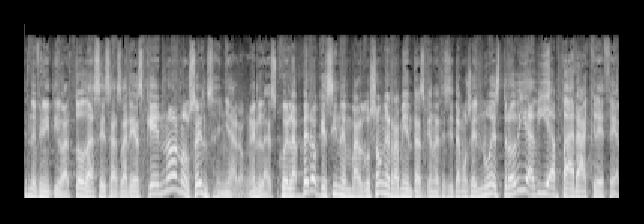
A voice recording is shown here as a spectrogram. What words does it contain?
en definitiva, todas esas áreas que no nos enseñaron en la escuela, pero que sin embargo son herramientas que necesitamos en nuestro día a día para crecer.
